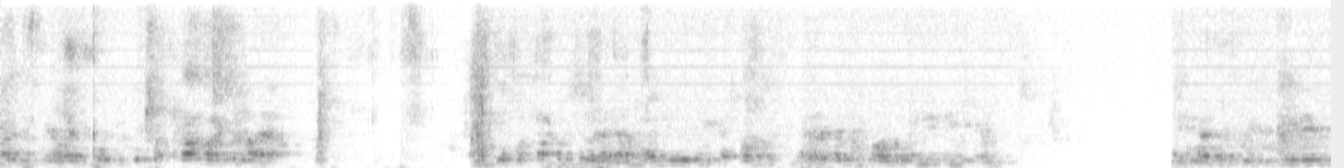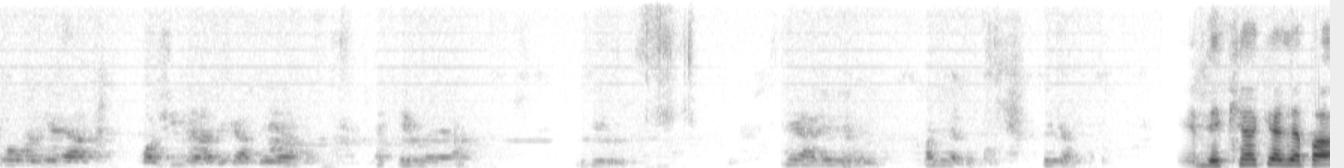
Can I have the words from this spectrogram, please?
ਹੈ ਜਿੱਥੇ ਪੱਕਾ ਫਰਸ਼ ਲਾਇਆ ਜਿੱਥੇ ਪੱਕਾ ਫਰਸ਼ ਜਿਹਦੇ ਲਈ ਆਪਾਂ ਨੂੰ ਸਮੈਲ ਕਰਨ ਪ੍ਰੋਬਲਮ ਹੀ ਨਹੀਂ ਕਰਨੀ ਮੇਰਾ ਤਾਂ ਸੇਫਟੀ ਦੇ ਬਹੁਤ ਵਧੀਆ ਆ ਵਾਸ਼ਿੰਗ ਵਗੈਰਾ ਵੀ ਕਰਦੇ ਆ ਇੱਥੇ ਹੋਇਆ ਜੀ ਨਹੀਂ ਆ ਜੀ ਵਧੀਆ ਠੀਕ ਆ ਦੇਖਿਆ ਕਿ ਅੱਜ ਆਪਾਂ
